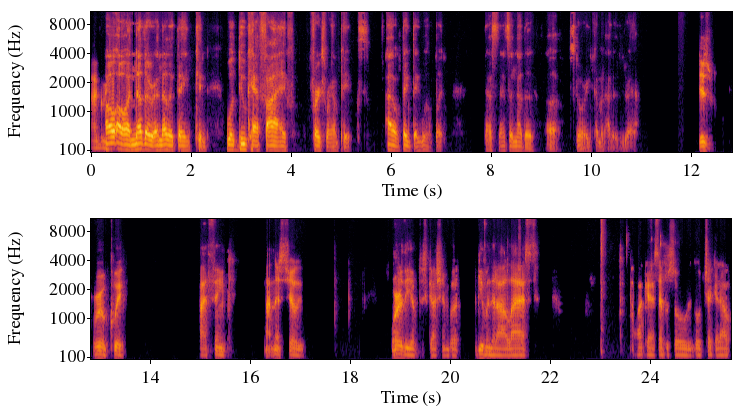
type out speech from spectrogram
I agree. Oh, oh, another another thing. Can will Duke have five first round picks? I don't think they will, but that's that's another uh, story coming out of the draft. Just real quick, I think not necessarily worthy of discussion, but given that our last podcast episode and go check it out,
